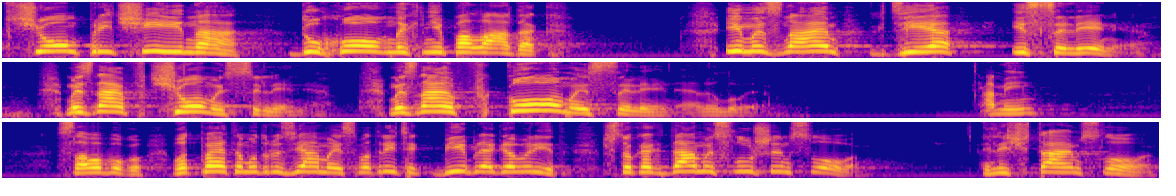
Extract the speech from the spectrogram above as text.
в чем причина духовных неполадок – и мы знаем, где исцеление. Мы знаем, в чем исцеление. Мы знаем, в ком исцеление. Аллилуйя. Аминь. Слава Богу. Вот поэтому, друзья мои, смотрите, Библия говорит, что когда мы слушаем Слово или читаем Слово,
